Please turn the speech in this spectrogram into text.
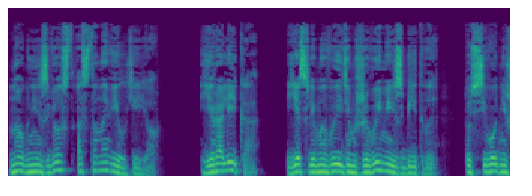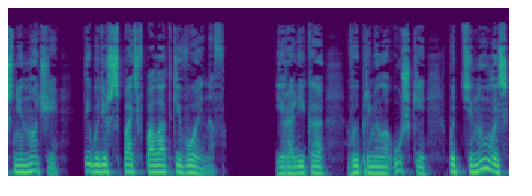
но огнезвезд остановил ее. «Яролика, если мы выйдем живыми из битвы, то с сегодняшней ночи ты будешь спать в палатке воинов». Яролика выпрямила ушки, подтянулась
